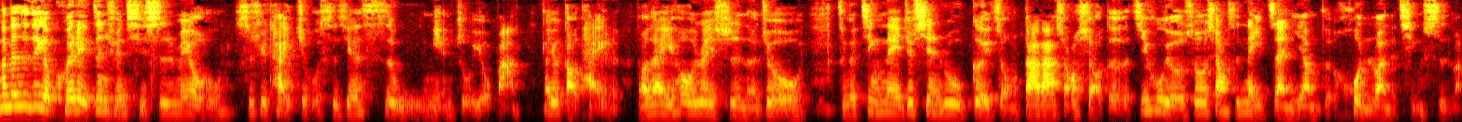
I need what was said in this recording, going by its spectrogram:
那但是这个傀儡政权其实没有持续太久时间，四五年左右吧，那又倒台了。倒台以后，瑞士呢就整个境内就陷入各种大大小小的，几乎有的时候像是内战一样的混乱的情势嘛。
